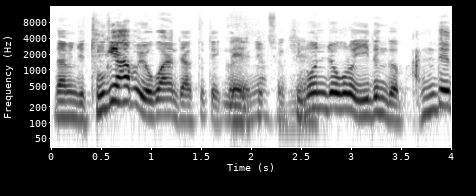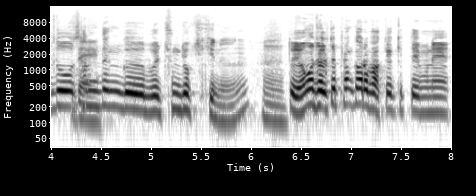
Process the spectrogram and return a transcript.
그다음에 이제 두 개 합을 요구하는 대학도 또 있거든요. 네, 그렇죠. 기본적으로 2등급 안 돼도 네. 3등급을 충족시키는 음. 또 영어 절대 평가로 바뀌었기 때문에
